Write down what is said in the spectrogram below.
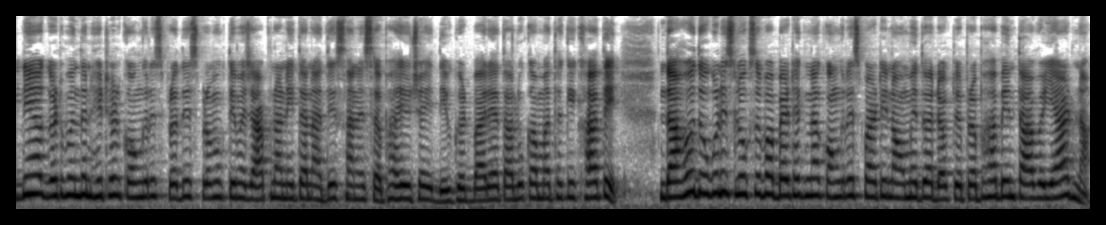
ઇન્ડિયા ગઠબંધન હેઠળ કોંગ્રેસ પ્રદેશ પ્રમુખ તેમજ આપના નેતાના અધ્યક્ષસ્થાને સભા યોજાઈ. દેવગઢ બારિયા તાલુકા મથકે ખાતે દાહોદ ઓગણીસ લોકસભા બેઠકના કોંગ્રેસ પાર્ટીના ઉમેદવાર ડોક્ટર પ્રભાબેન તાવયાડના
